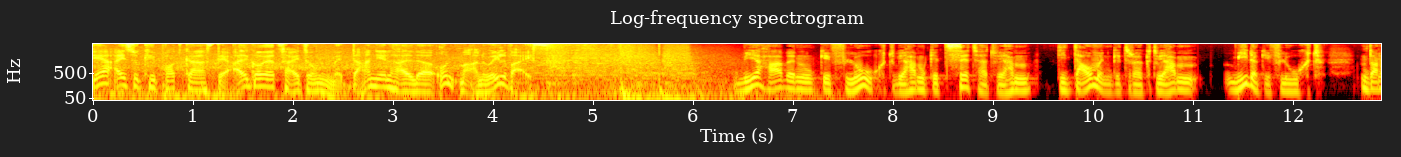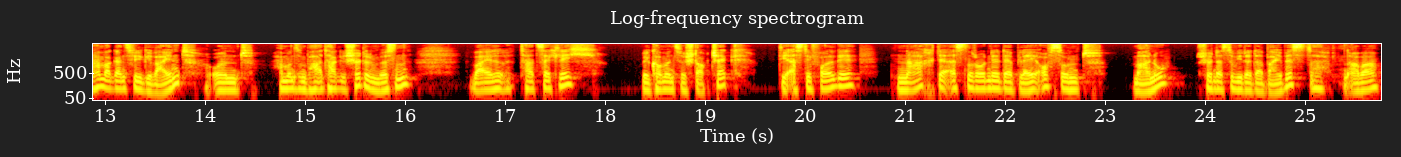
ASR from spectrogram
der Eishockey-Podcast der Allgäuer Zeitung mit Daniel Halder und Manuel Weiß. Wir haben geflucht, wir haben gezittert, wir haben die Daumen gedrückt, wir haben wieder geflucht. Und dann haben wir ganz viel geweint und haben uns ein paar Tage schütteln müssen, weil tatsächlich, willkommen zu Stockcheck, die erste Folge nach der ersten Runde der Playoffs und Manu, schön, dass du wieder dabei bist, aber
